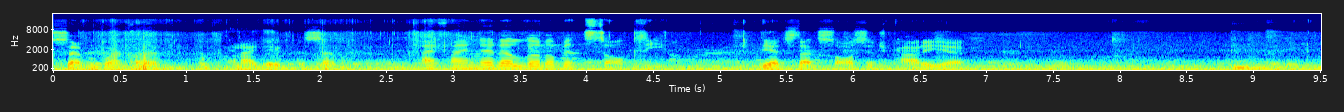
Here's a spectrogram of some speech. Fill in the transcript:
Seven point five. And I gave it a seven. I find it a little bit salty. Yeah, it's that sausage patty. Yeah. Mm.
